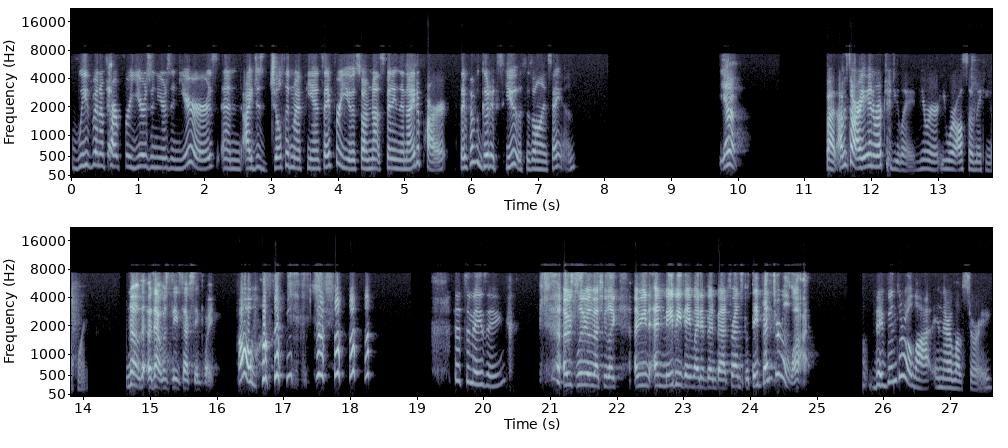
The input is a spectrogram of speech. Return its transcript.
We've been apart for years and years and years, and I just jilted my fiance for you, so I'm not spending the night apart. They have a good excuse, is all I'm saying. Yeah. But I'm sorry, I interrupted you, Lane. You were you were also making a point. No, th- that was the exact same point. Oh. That's amazing. I was literally about to be like, I mean, and maybe they might have been bad friends, but they've been through a lot. They've been through a lot in their love story.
